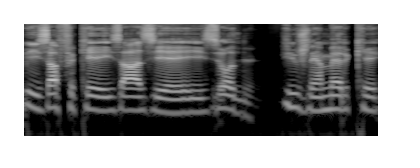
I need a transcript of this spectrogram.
iz Afrike, iz Azije, iz od Južne Amerike.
